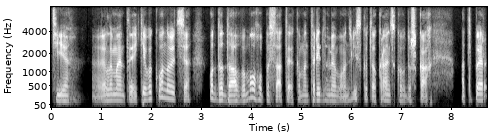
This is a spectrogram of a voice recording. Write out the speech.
ті елементи, які виконуються. От додав вимогу писати коментарі двома англійською та українською в дужках. А тепер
